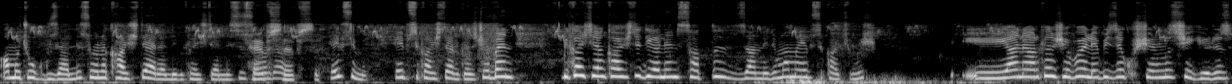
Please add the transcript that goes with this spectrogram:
Ama çok güzeldi. Sonra kaçtı herhalde birkaç tanesi. Sonra Hepsi da- hepsi. Hepsi mi? Hepsi kaçtı arkadaşlar. Ben birkaç tane kaçtı diğerlerini sattı zannediyorum ama hepsi kaçmış. Ee, yani arkadaşlar böyle biz de kuşlarımızı çekiyoruz.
